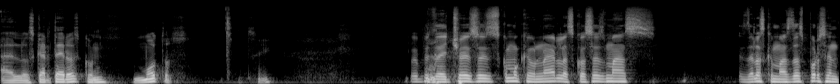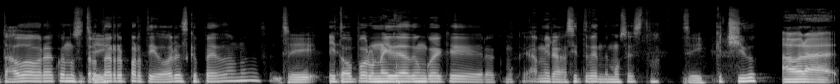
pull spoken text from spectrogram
a- a los carteros con motos. Pues de hecho, eso es como que una de las cosas más. Es de las que más das por sentado ahora cuando se trata Sí. de repartidores, qué pedo, ¿no? Sí, Y todo por una idea de un güey que era como que, ah, mira, así te vendemos esto. sí. Qué chido. Ahora,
